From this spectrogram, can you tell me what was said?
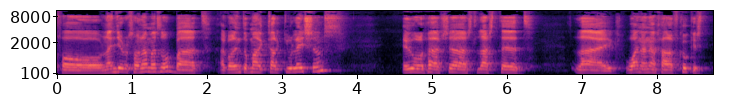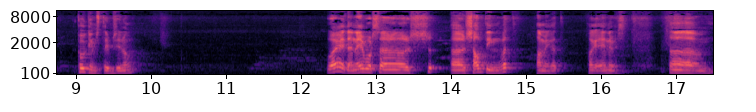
for nine euros on Amazon, but according to my calculations, it would have just lasted like one and a half cookies, cooking steams, you know. Wait, the neighbors are, sh are shouting. What? Oh my god. Okay, anyways. Um,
